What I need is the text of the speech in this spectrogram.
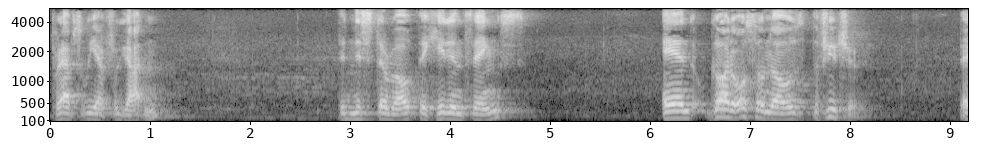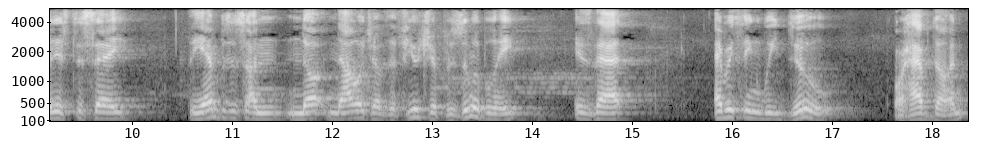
perhaps we have forgotten, the nistarot, the hidden things. And God also knows the future. That is to say, the emphasis on knowledge of the future, presumably, is that everything we do or have done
